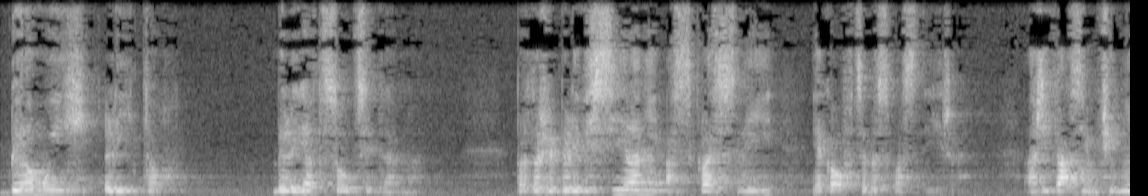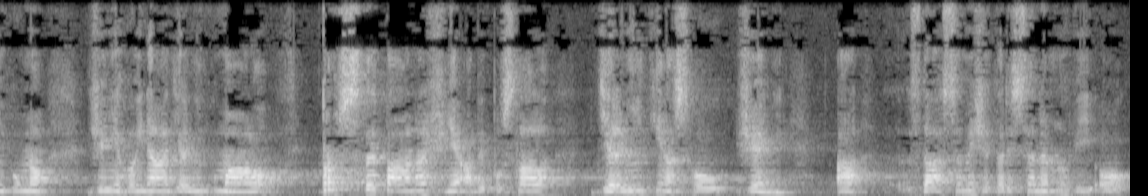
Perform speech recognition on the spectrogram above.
bylo mu jich líto. Byl jad soucitem, protože byli vysíleni a skleslí jako ovce bez pastýře. A říká svým učedníkům, no, že je hojná dělníku málo, proste pána žně, aby poslal dělníky na svou žení. A zdá se mi, že tady se nemluví o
